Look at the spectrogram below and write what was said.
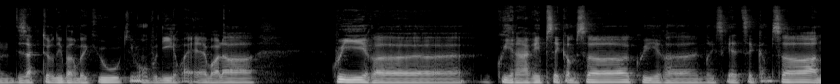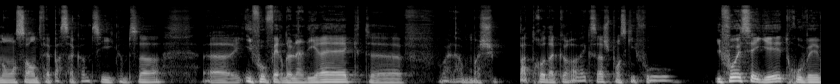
des acteurs du barbecue qui vont vous dire ouais voilà, cuire cuire un rib c'est comme ça, cuire une brisket c'est comme ça, ah non ça on ne fait pas ça comme ci comme ça, il faut faire de l'indirect, voilà, moi je suis pas trop d'accord avec ça, je pense qu'il faut il faut essayer, trouver,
